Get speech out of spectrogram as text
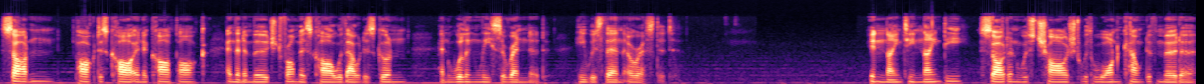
Sartin parked his car in a car park, and then emerged from his car without his gun and willingly surrendered. He was then arrested. In 1990, Sartin was charged with one count of murder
